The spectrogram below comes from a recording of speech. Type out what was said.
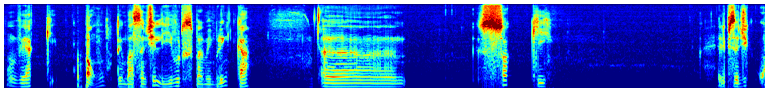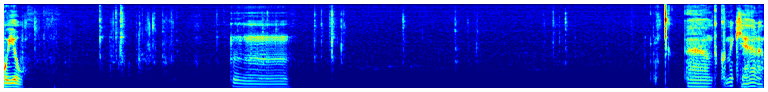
Vamos ver aqui. Bom, tem bastante livros para me brincar. Uh, só que ele precisa de quill. Hum, uh, como é que era?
